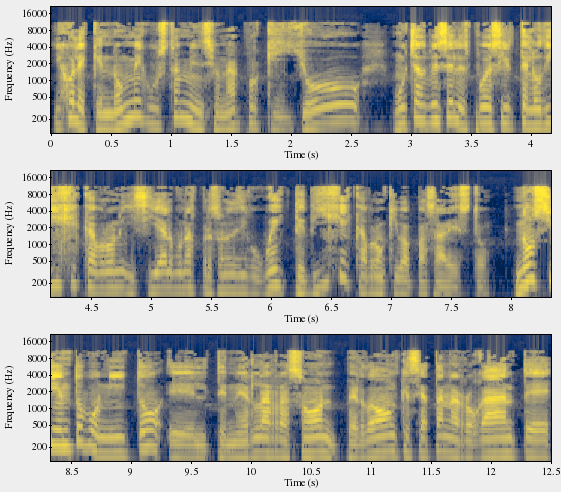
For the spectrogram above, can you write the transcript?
híjole, que no me gusta mencionar porque yo muchas veces les puedo decir, te lo dije, cabrón, y sí a algunas personas les digo, güey, te dije, cabrón, que iba a pasar esto. No siento bonito el tener la razón, perdón que sea tan arrogante,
